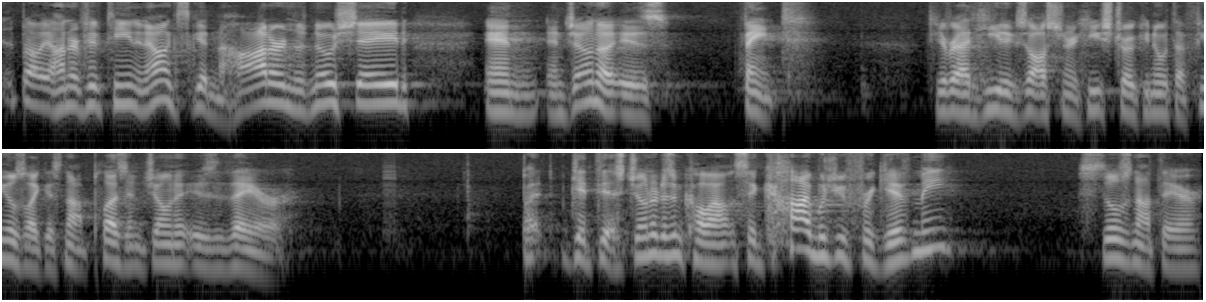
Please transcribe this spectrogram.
It's probably 115, and now it's getting hotter, and there's no shade. And, and Jonah is faint. If you ever had heat exhaustion or heat stroke, you know what that feels like. It's not pleasant. Jonah is there. But get this Jonah doesn't call out and say, God, would you forgive me? Still's not there.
